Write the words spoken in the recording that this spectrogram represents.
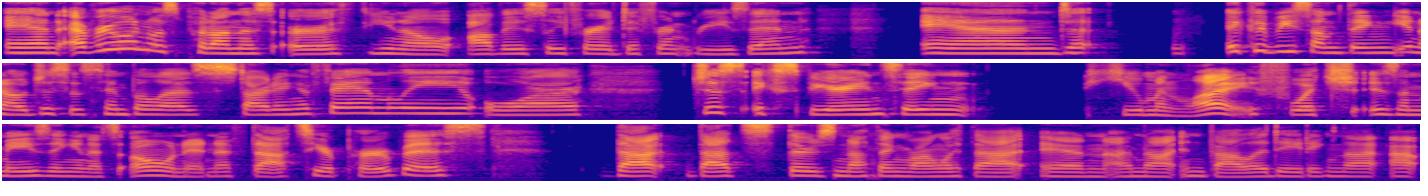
and everyone was put on this earth, you know, obviously for a different reason. And it could be something, you know, just as simple as starting a family or just experiencing human life, which is amazing in its own. And if that's your purpose, that that's there's nothing wrong with that and I'm not invalidating that at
